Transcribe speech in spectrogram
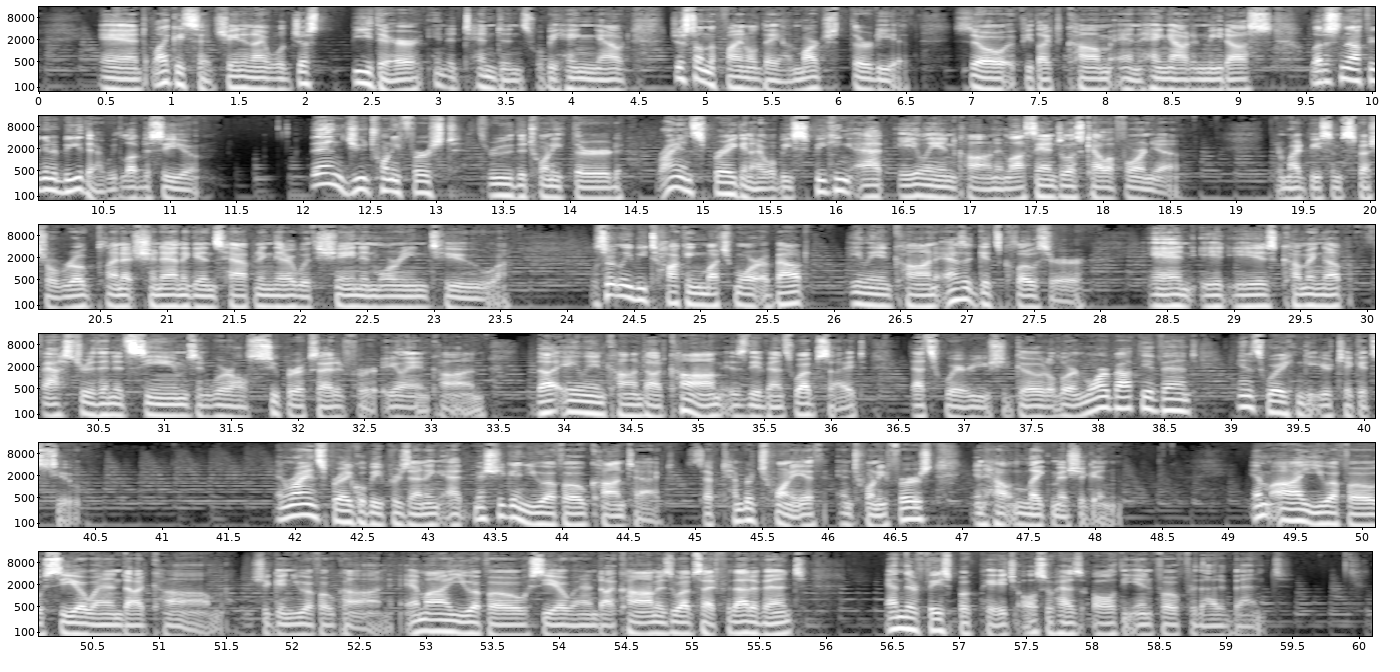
And like I said, Shane and I will just be there in attendance. We'll be hanging out just on the final day on March 30th. So if you'd like to come and hang out and meet us, let us know if you're going to be there. We'd love to see you. Then June 21st through the 23rd, Ryan Sprague and I will be speaking at AlienCon in Los Angeles, California. There might be some special Rogue Planet shenanigans happening there with Shane and Maureen too. We'll certainly be talking much more about Alien Con as it gets closer, and it is coming up faster than it seems, and we're all super excited for Alien Con. TheAlienCon.com is the event's website. That's where you should go to learn more about the event, and it's where you can get your tickets too. And Ryan Sprague will be presenting at Michigan UFO Contact, September 20th and 21st in Houghton Lake, Michigan miufocon.com, Michigan UFO Con. miufocon.com is the website for that event, and their Facebook page also has all the info for that event.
